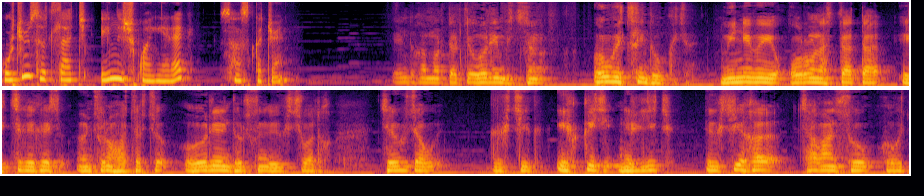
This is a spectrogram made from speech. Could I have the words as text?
Хөгжим судлаач энэ ишгуан яриаг сонсгож байна. Энэ тухай мордорж өөрийн бичсэн өв эцгийн түүх гэж байна. Миний би 3 настайдаа эцгийнхээс өнцгөн хоцорч өөрийн төрсэн эгч болох Цэвжав гэгчийг их гэж нэрлэж эгчийнхээ цагаан сүг хөгж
